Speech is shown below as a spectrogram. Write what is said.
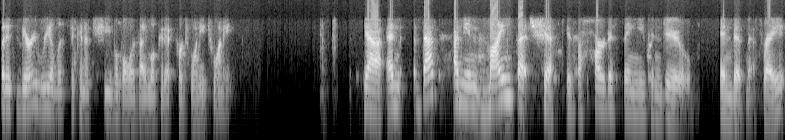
But it's very realistic and achievable as I look at it for 2020. Yeah, and that's I mean, mindset shift is the hardest thing you can do in business, right?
